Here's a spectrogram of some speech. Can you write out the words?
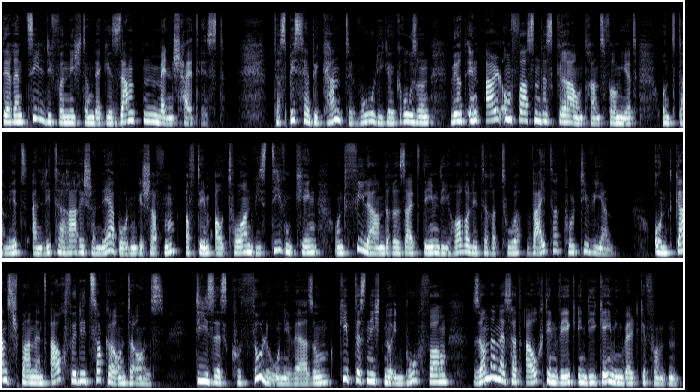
deren Ziel die Vernichtung der gesamten Menschheit ist. Das bisher bekannte, wohlige Gruseln wird in allumfassendes Grauen transformiert und damit ein literarischer Nährboden geschaffen, auf dem Autoren wie Stephen King und viele andere seitdem die Horrorliteratur weiter kultivieren. Und ganz spannend auch für die Zocker unter uns. Dieses Cthulhu-Universum gibt es nicht nur in Buchform, sondern es hat auch den Weg in die Gaming-Welt gefunden.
